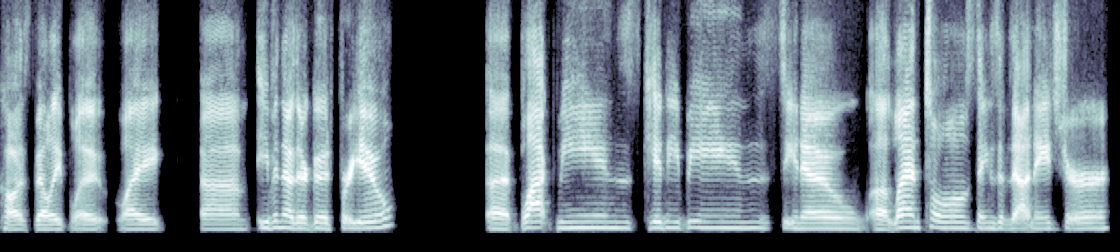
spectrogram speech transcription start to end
cause belly bloat, like um, even though they're good for you, uh, black beans, kidney beans, you know, uh, lentils, things of that nature.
